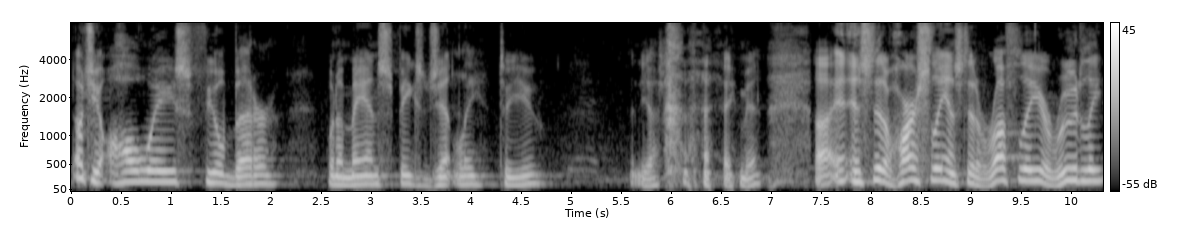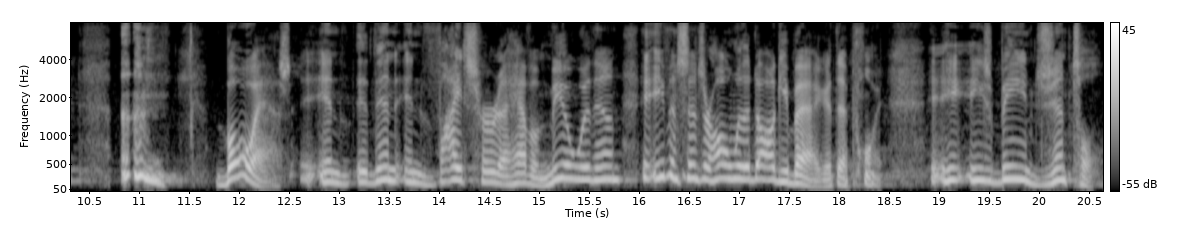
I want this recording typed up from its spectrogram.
don't you always feel better when a man speaks gently to you? Yes, amen. Uh, instead of harshly, instead of roughly or rudely. Boaz in, then invites her to have a meal with him. He even sends her home with a doggy bag at that point. He, he's being gentle,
